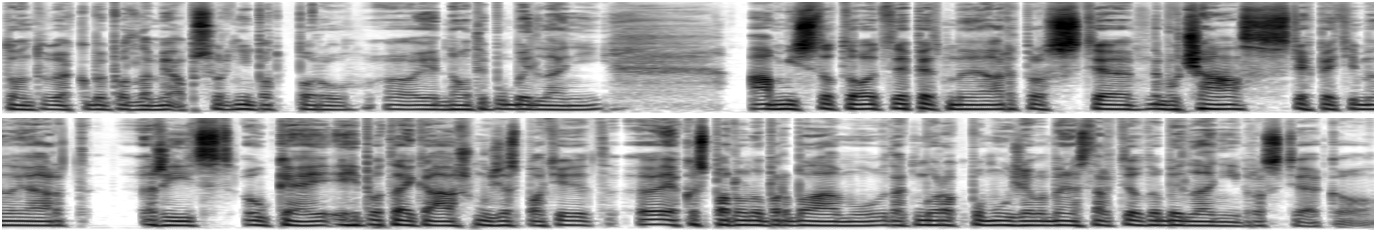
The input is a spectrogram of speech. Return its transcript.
tohle tu jakoby podle mě absurdní podporu e, jednoho typu bydlení, a místo toho těch 5 miliard prostě, nebo část z těch 5 miliard říct, OK, hypotékář může splatit, eh, jako spadnout do problému, tak mu rok pomůžeme, aby nestratil to bydlení prostě jako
